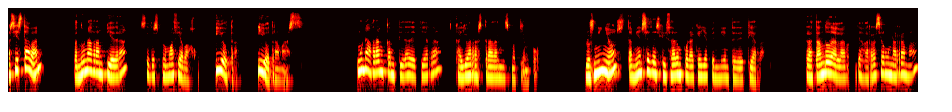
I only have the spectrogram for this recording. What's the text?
Así estaban cuando una gran piedra se desplomó hacia abajo y otra y otra más. Una gran cantidad de tierra cayó arrastrada al mismo tiempo. Los niños también se deslizaron por aquella pendiente de tierra, tratando de, agarrarse a una rama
